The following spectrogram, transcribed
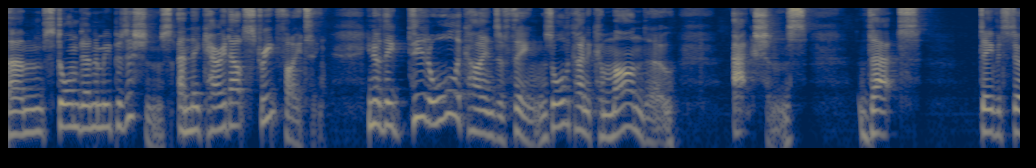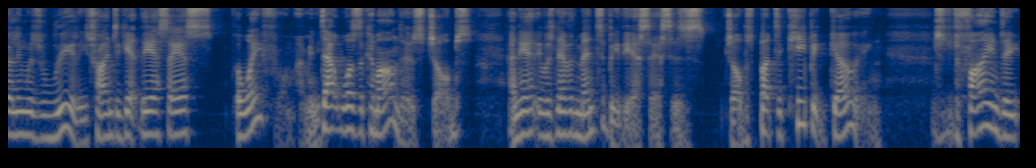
um, stormed enemy positions, and they carried out street fighting. You know, they did all the kinds of things, all the kind of commando actions that David Stirling was really trying to get the SAS away from. I mean, that was the commandos' jobs, and yet it was never meant to be the SS's jobs. But to keep it going, to find a,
